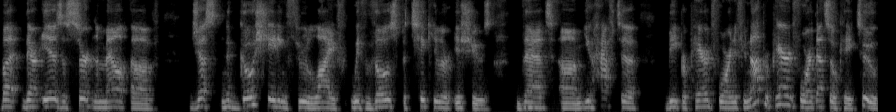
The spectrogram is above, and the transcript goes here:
but there is a certain amount of just negotiating through life with those particular issues that um, you have to be prepared for and if you're not prepared for it that's okay too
